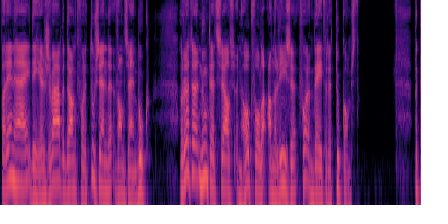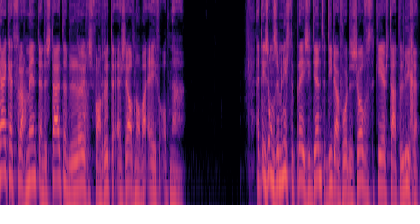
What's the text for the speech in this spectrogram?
waarin hij de heer Zwaap bedankt voor het toezenden van zijn boek. Rutte noemt het zelfs een hoopvolle analyse voor een betere toekomst. Bekijk het fragment en de stuitende leugens van Rutte er zelf nog maar even op na. Het is onze minister-president die daar voor de zoveelste keer staat te liegen.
